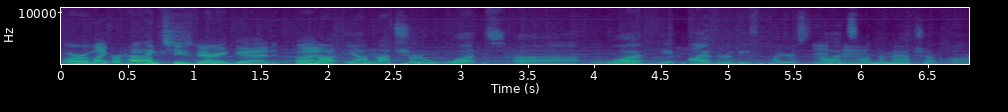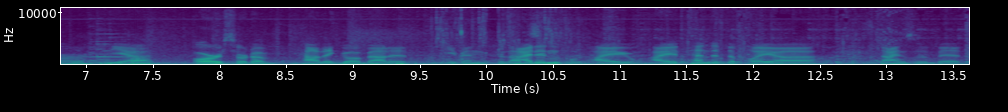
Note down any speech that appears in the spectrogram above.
Or like Perhaps. thinks she's very good, but I'm not. Yeah, I'm not sure what uh, what he- either of these players' thoughts Mhm. on the matchup are. yeah. but- Or sort of how they go about it, even because I didn't. I I intended to play uh, Dinos a bit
